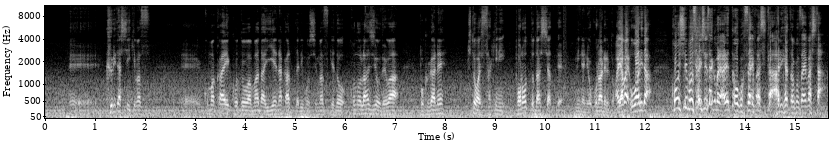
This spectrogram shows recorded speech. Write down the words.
えー、繰り出していきます、えー、細かいことはまだ言えなかったりもしますけど、このラジオでは僕がね、一足先にポロッと出しちゃってみんなに怒られると。あ、やばい終わりだ今週も最終作までありがとうございました。ありがとうございました。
